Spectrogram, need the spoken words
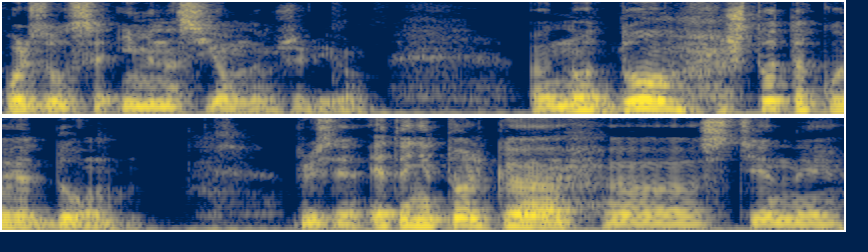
пользовался именно съемным жильем. Но дом, что такое дом? Друзья, это не только э, стены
